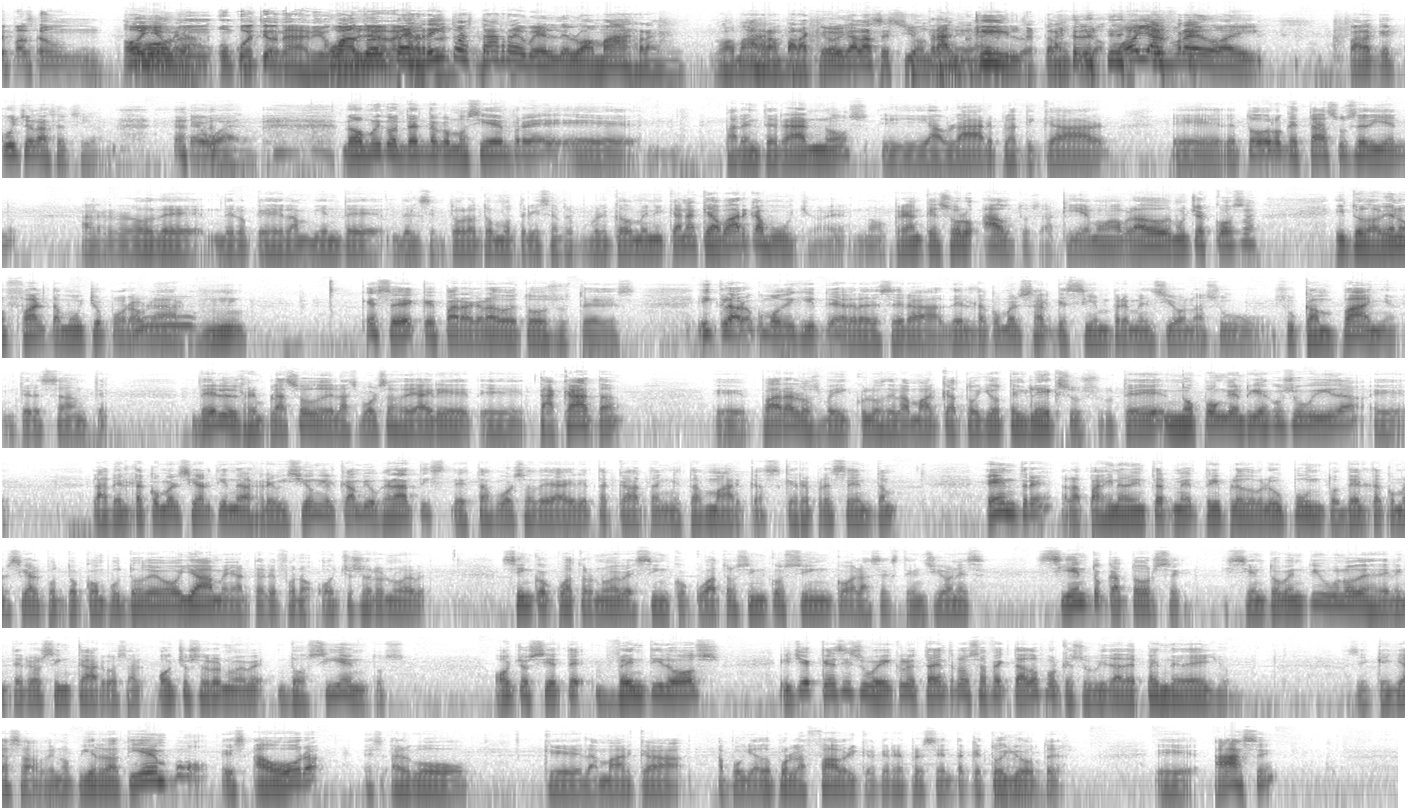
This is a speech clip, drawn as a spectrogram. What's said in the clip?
pasa, un, un, cuestionario. Cuando, el perrito está rebelde, lo amarran. Lo amarran para que oiga la sesión. Tranquilo. tranquilo. Oye, Alfredo ahí, para que escuche la sesión. Qué bueno. No, muy contento como siempre eh, para enterarnos y hablar, platicar eh, de todo lo que está sucediendo alrededor de, lo que es el ambiente del sector automotriz en República Dominicana, que abarca mucho. Eh. No crean que solo autos. Aquí hemos hablado de muchas cosas y todavía nos falta mucho por hablar. Mm. Que sé que es para agrado de todos ustedes. Y claro, como dijiste, agradecer a Delta Comercial que siempre menciona su, su campaña interesante del reemplazo de las bolsas de aire eh, Takata eh, para los vehículos de la marca Toyota y Lexus. Usted no ponga en riesgo su vida. Eh, la Delta Comercial tiene la revisión y el cambio gratis de estas bolsas de aire Takata en estas marcas que representan. Entre a la página de internet www.deltacomercial.com.do, llame al teléfono 809 549 5455 a las extensiones 114 y 121 desde el interior sin cargos al 809 200 8722 y cheque si su vehículo está entre los afectados porque su vida depende de ello. Así que ya sabe, no pierda tiempo, es ahora, es algo que la marca apoyado por la fábrica que representa que Toyota eh, hace.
